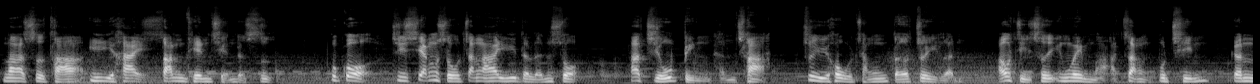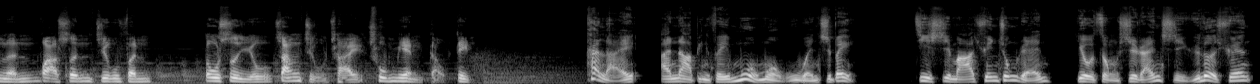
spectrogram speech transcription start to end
那是他遇害三天前的事。不过，据相熟张阿姨的人说，他酒品很差，最后常得罪人，好几次因为马账不清跟人发生纠纷，都是由张九才出面搞定。看来安娜并非默默无闻之辈，既是马圈中人，又总是染指娱乐圈。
